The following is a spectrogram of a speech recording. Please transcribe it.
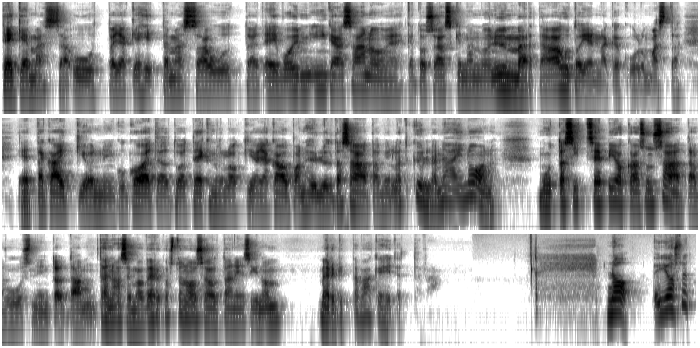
tekemässä uutta ja kehittämässä uutta. Et ei voi niinkään sanoa ehkä tuossa äsken noin ymmärtää autojen näkökulmasta, että kaikki on niin kuin koeteltua teknologiaa ja kaupan hyllyltä saatavilla. Että kyllä näin on, mutta sitten se biokaasun saatavuus, niin tota, tämän asemaverkoston osalta, niin siinä on merkittävää kehitettävää. No jos nyt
